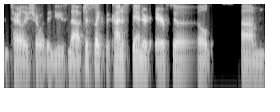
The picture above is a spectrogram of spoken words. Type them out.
entirely sure what they use now. Just like the kind of standard air filled. Um,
